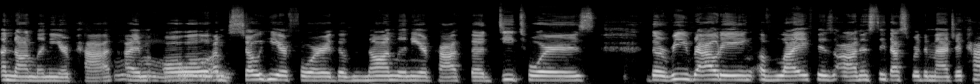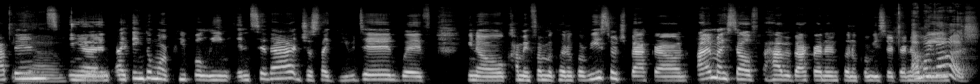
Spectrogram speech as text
a nonlinear path. Ooh. I'm all I'm so here for the nonlinear path, the detours, the rerouting of life is honestly that's where the magic happens. Yeah. And I think the more people lean into that, just like you did with, you know, coming from a clinical research background. I myself have a background in clinical research. I know oh my we, gosh.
